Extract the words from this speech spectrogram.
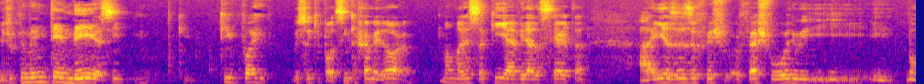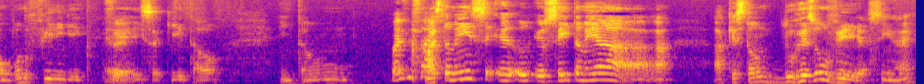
eu fico tentando entender, assim, que, que vai, isso aqui pode se encaixar melhor. Não, mas isso aqui é a virada certa. Aí às vezes eu fecho, eu fecho o olho e, e- e- bom, vou no feeling, é isso aqui e tal. Então. Mas isso Mas também eu, eu sei também a, a, a questão do resolver, assim, né?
